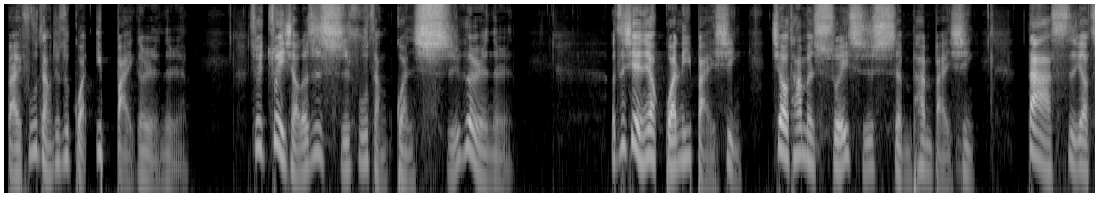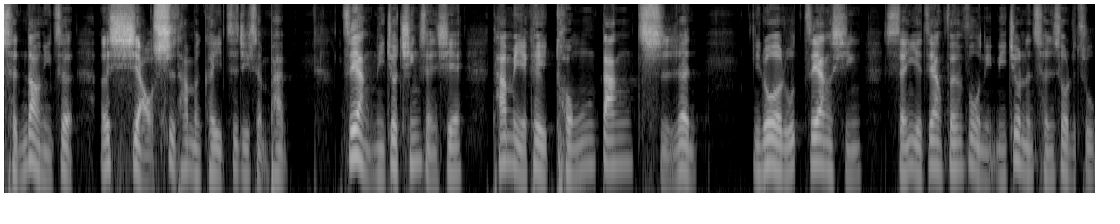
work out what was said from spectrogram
百夫长就是管一百个人的人。所以最小的是十夫长，管十个人的人。而这些人要管理百姓。叫他们随时审判百姓，大事要呈到你这，而小事他们可以自己审判，这样你就轻省些，他们也可以同当此任。你如果如这样行，神也这样吩咐你，你就能承受得住。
